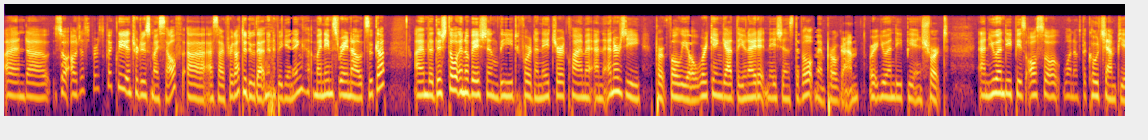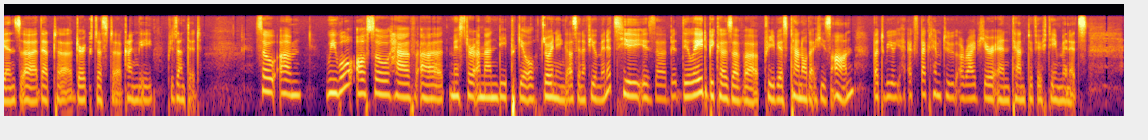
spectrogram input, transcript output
And uh, so I'll just first quickly introduce myself, uh, as I forgot to do that in the beginning. My name is Reina Otsuka. I am the Digital Innovation Lead for the Nature, Climate, and Energy portfolio, working at the United Nations Development Program, or UNDP in short. And UNDP is also one of the co-champions uh, that uh, Dirk just uh, kindly presented. So um, we will also have uh, Mr. Amandeep Gill joining us in a few minutes. He is a bit delayed because of a previous panel that he's on, but we expect him to arrive here in 10 to 15 minutes.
